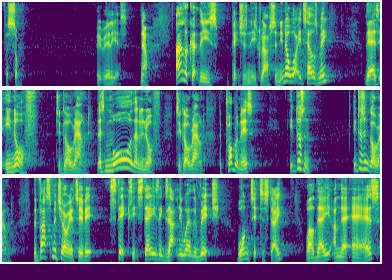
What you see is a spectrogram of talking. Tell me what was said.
for some. It really is. Now, I look at these pictures and these graphs, and you know what it tells me? There's enough to go round. There's more than enough to go round. The problem is, it doesn't. It doesn't go round. The vast majority of it sticks. It stays exactly where the rich want it to stay, while they and their heirs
